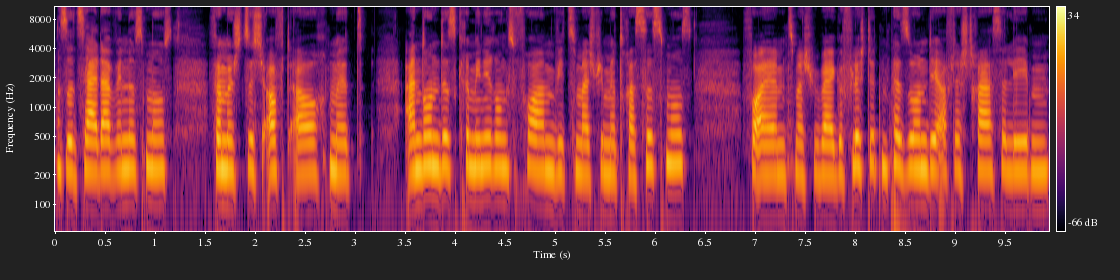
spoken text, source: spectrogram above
Sozialdarwinismus vermischt sich oft auch mit anderen Diskriminierungsformen, wie zum Beispiel mit Rassismus, vor allem zum Beispiel bei geflüchteten Personen, die auf der Straße leben,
